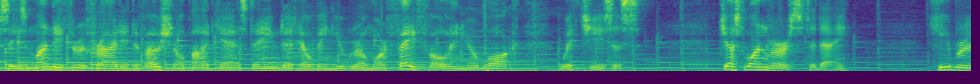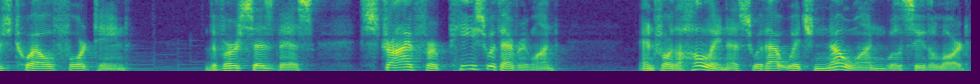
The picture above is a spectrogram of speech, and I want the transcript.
IFC's Monday through Friday devotional podcast aimed at helping you grow more faithful in your walk with Jesus. Just one verse today Hebrews 12 14. The verse says this Strive for peace with everyone and for the holiness without which no one will see the Lord.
